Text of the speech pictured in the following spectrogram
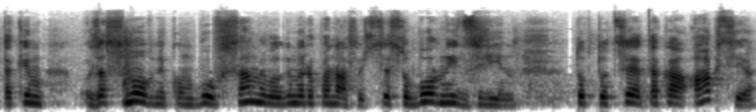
таким засновником був саме Володимир Панасович. Це соборний дзвін. Тобто це така акція,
